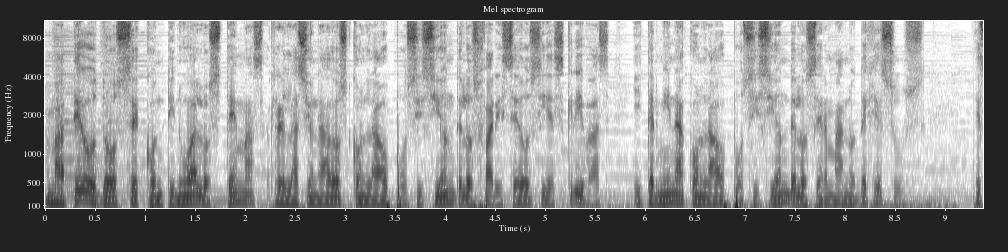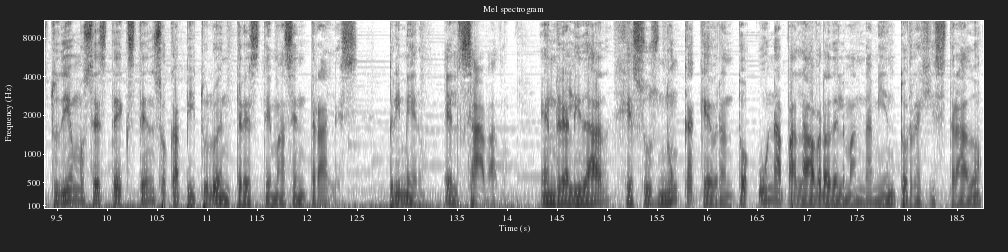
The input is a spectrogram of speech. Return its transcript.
Mateo 12 continúa los temas relacionados con la oposición de los fariseos y escribas y termina con la oposición de los hermanos de Jesús. Estudiemos este extenso capítulo en tres temas centrales. Primero, el sábado. En realidad, Jesús nunca quebrantó una palabra del mandamiento registrado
